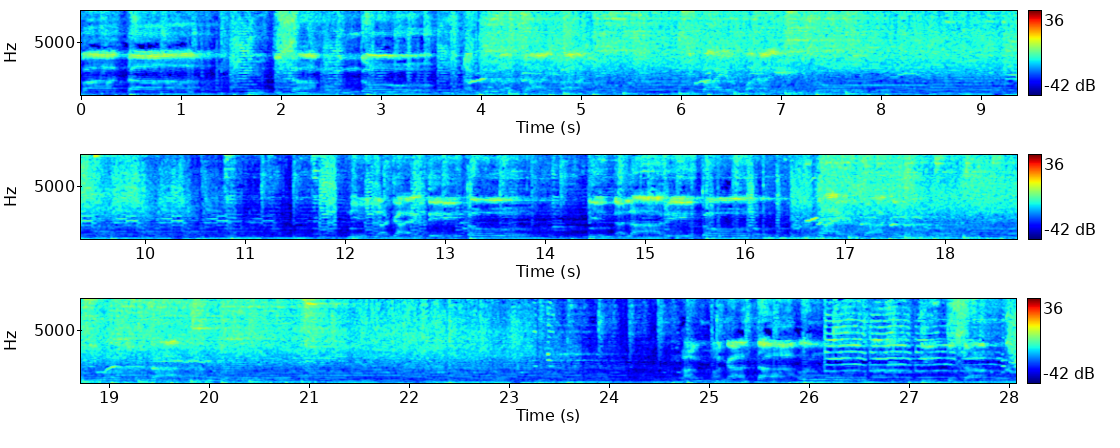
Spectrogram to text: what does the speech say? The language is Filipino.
bata dito sa mundo Nagbuhat sa ibalo Iba yung paraliso Nilagay dito Dinala rito sa dito sa iyo Ang mga tao Dito sa mundo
